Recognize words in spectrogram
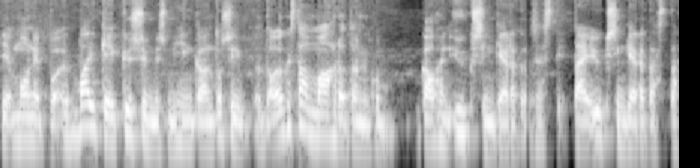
ja monipo- vaikea kysymys, mihinkä on tosi, oikeastaan mahdoton niin kuin kauhean yksinkertaisesti tai yksinkertaista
